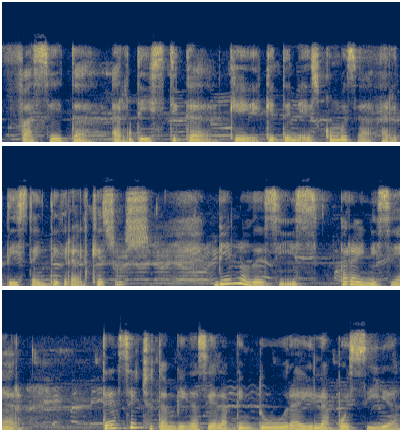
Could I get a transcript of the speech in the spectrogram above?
faceta artística que, que tenés como esa artista integral que sos. Bien lo decís, para iniciar, te has hecho también hacia la pintura y la poesía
